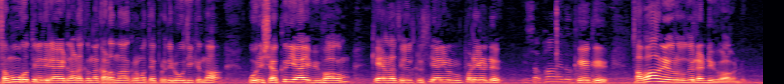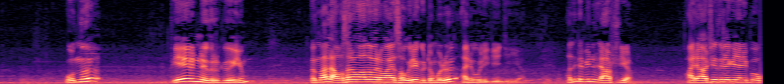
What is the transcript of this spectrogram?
സമൂഹത്തിനെതിരായിട്ട് നടക്കുന്ന കടന്നാക്രമത്തെ പ്രതിരോധിക്കുന്ന ഒരു ശക്തിയായ വിഭാഗം കേരളത്തിൽ ക്രിസ്ത്യാനികൾ ഉൾപ്പെടെയുണ്ട്. കേക്ക്. സഭാ നേതൃത്വത്തിൽ രണ്ട് വിഭാഗമുണ്ട്. ഒന്ന് പേരിനെ എതിർക്കുകയും എന്നാൽ അവസരവാദപരമായ സൗകര്യം കിട്ടുമ്പോൾ അനുകൂലിക്കുകയും ചെയ്യാം അതിന്റെ പിന്നെ രാഷ്ട്രീയമാണ്. ആ രാഷ്ട്രീയത്തിലേക്ക് ഞാനിപ്പോൾ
